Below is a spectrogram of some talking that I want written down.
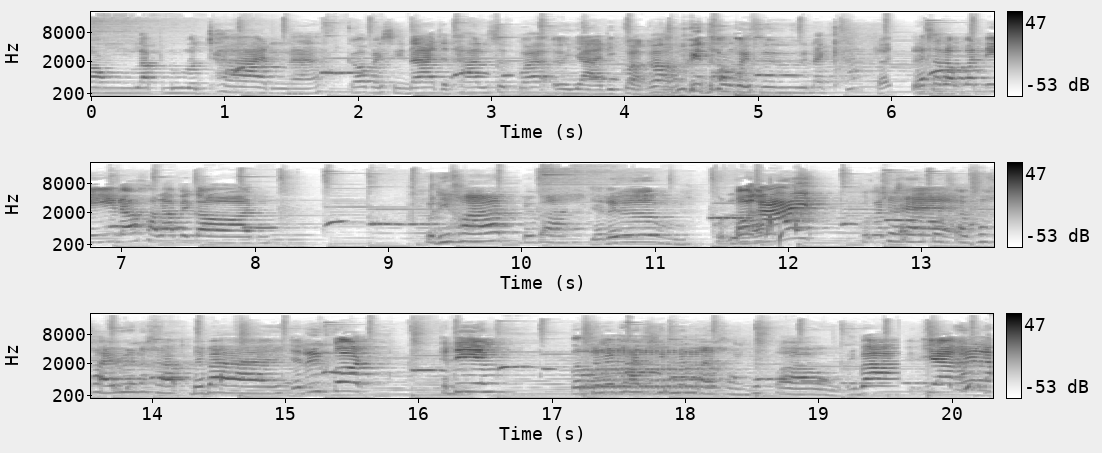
ลองรับรู้รสชาตินะ ก็ไปซื้อได้แต่ถ้ารู้สึกว่าเอออยาดีกว่าก็ไม่ต้องไปซื้อนะคะ และสำหรับวันนี้นะขอลาไปก่อนสวัสดีครับบ๊ายบายอย่าลืมกดกไลดไลค์ค์กดกดแชแชร์ร์กด subscribe ด้วยนะครับบ๊ายบายอย่าลืมกดกระดิ่งจะไม่พลาดคลิปใหม่ๆของพวกเราบ๊ายบายอยากให้เรา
